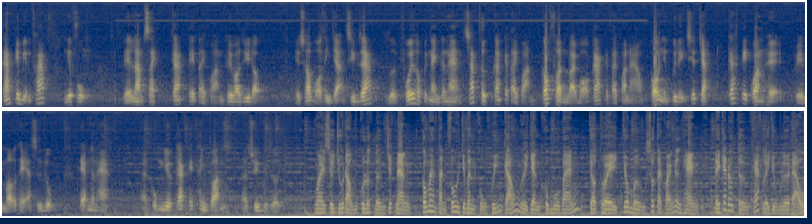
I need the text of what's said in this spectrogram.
các cái biện pháp nghiệp vụ để làm sạch các cái tài khoản thuê bao di động để xóa bỏ tình trạng sim giác rồi phối hợp với ngành ngân hàng xác thực các cái tài khoản góp phần loại bỏ các cái tài khoản ảo có những quy định siết chặt các cái quan hệ về mở thẻ sử dụng thẻ ngân hàng à, cũng như các cái thanh toán à, xuyên biên giới Ngoài sự chủ động của lực lượng chức năng, Công an thành phố Hồ Chí Minh cũng khuyến cáo người dân không mua bán, cho thuê, cho mượn số tài khoản ngân hàng để các đối tượng khác lợi dụng lừa đảo.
